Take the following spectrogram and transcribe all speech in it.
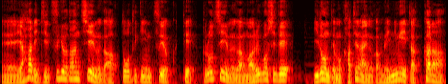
えー、やはり実業団チームが圧倒的に強くて、プロチームが丸腰で挑んでも勝てないのが目に見えたから、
